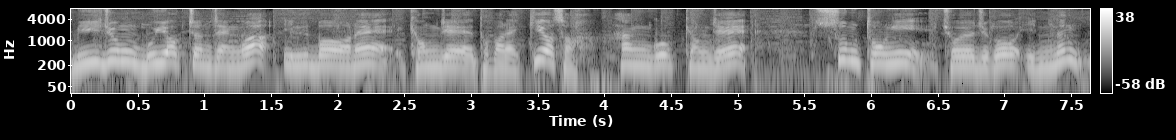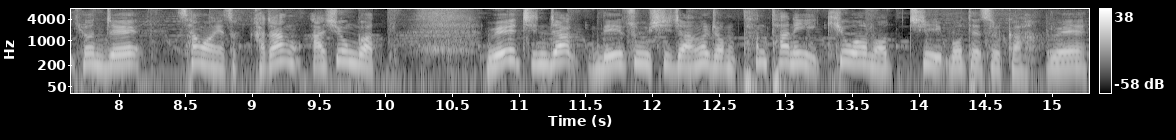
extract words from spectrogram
미중 무역 전쟁과 일본의 경제 도발에 끼어서 한국 경제에 숨통이 조여지고 있는 현재 상황에서 가장 아쉬운 것. 왜 진작 내수 시장을 좀 탄탄히 키워 놓지 못했을까? 왜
